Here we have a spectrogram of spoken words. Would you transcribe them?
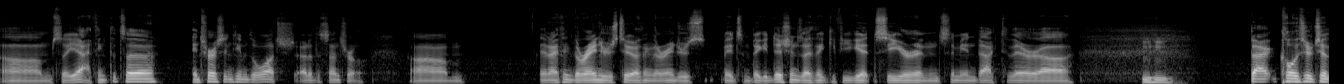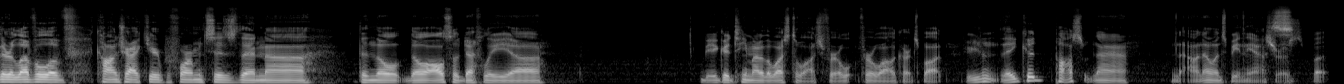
Um, so yeah, I think that's a interesting team to watch out of the Central. Um, and I think the Rangers too. I think the Rangers made some big additions. I think if you get Seager and Semien back to their uh, Mhm. back closer to their level of contract year performances, then uh, then they'll they'll also definitely uh, be a good team out of the West to watch for a, for a wild card spot. Even they could possibly nah, no, no one's beating the Astros, but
